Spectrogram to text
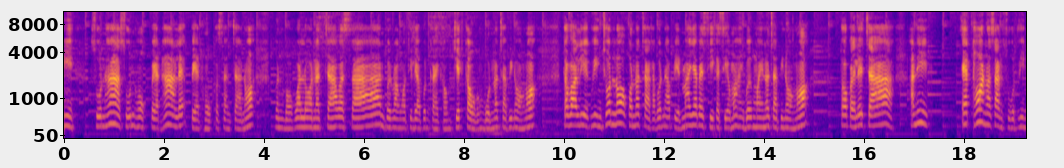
มี0 5 0 6 8 5 และ 86ประสันจ่าเนาะเพิ่นบอกว่ารอนะจ้าวาซานเพิ่นวางวันที่แล้วเพิ่นไก่เขาเจ็ดเก่าข้างบนเนาะจ้าพี่น้องเนาะแต่ว่าเรียกวิ่งชนลอกก่อนเนาะจ้าถ้าเพิ่นอัปเดตมาอย่าไปสีกระเสียวมาให้เบิ่งใหม่เนาะจ้าพี่น้องเนาะต่อไปเลยจ้า อันนี้แอดทอนมาสั่นสูตรวิ่ง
